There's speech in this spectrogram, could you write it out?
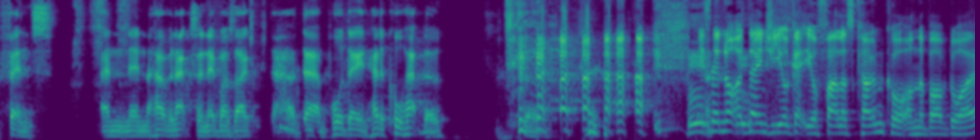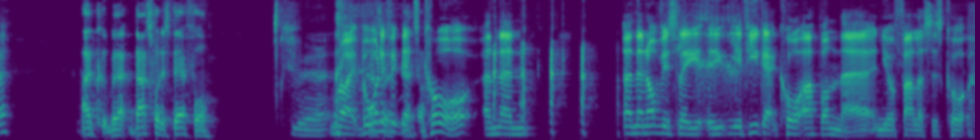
fence and then have an accident. Everyone's like, ah, damn, poor Dane had a cool hat though. So, is there not a danger you'll get your phallus cone caught on the barbed wire? I could, but that's what it's there for. Yeah. Right, but what That's if it gets caught and then and then obviously if you get caught up on there and your phallus is caught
